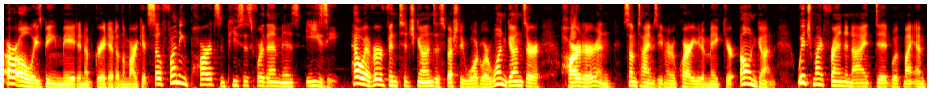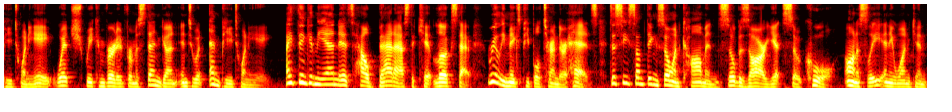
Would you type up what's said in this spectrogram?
are always being made and upgraded on the market, so finding parts and pieces for them is easy. However, vintage guns, especially World War I guns, are harder and sometimes even require you to make your own gun, which my friend and I did with my MP28, which we converted from a Sten gun into an MP28. I think in the end it's how badass the kit looks that really makes people turn their heads to see something so uncommon, so bizarre, yet so cool. Honestly, anyone can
